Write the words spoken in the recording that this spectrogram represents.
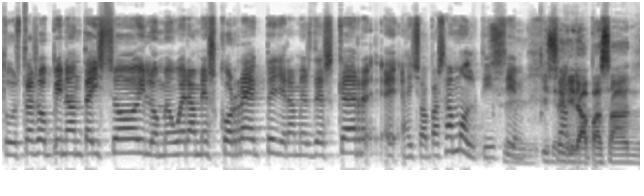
tu estàs opinant això i el meu era més correcte i era més d'esquerra. Eh, això passa moltíssim. I seguirà passant.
